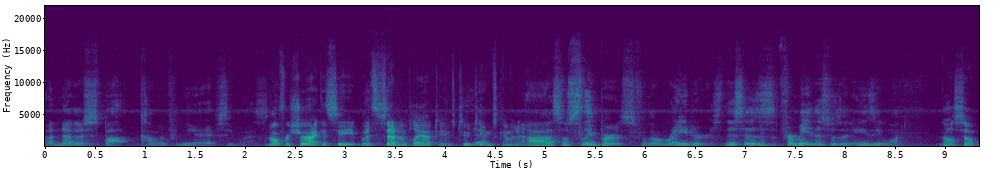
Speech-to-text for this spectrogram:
another spot coming from the AFC West. Oh, for sure. I could see with seven playoff teams, two Yeah. teams coming out. Uh, so sleepers for the Raiders. This is for me. This was an easy one. Also, so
